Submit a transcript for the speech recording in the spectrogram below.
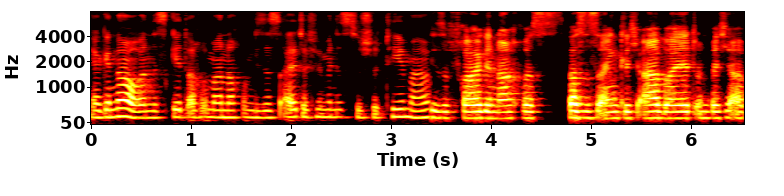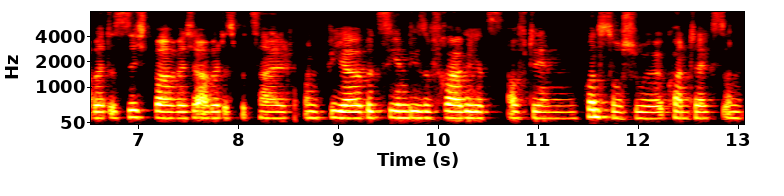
Ja, genau. Und es geht auch immer noch um dieses alte feministische Thema. Diese Frage nach, was, was ist eigentlich Arbeit und welche Arbeit ist sichtbar, welche Arbeit ist bezahlt. Und wir beziehen diese Frage jetzt auf den Kunsthochschulkontext und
